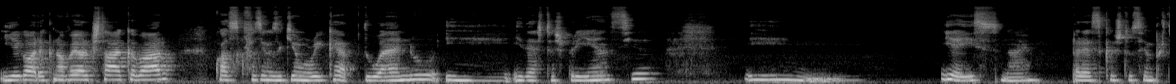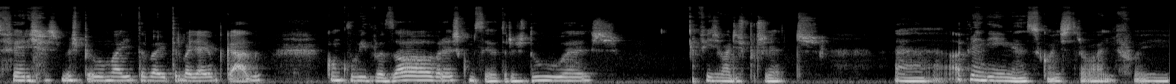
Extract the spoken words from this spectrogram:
e agora que Nova York está a acabar, quase que fazemos aqui um recap do ano e, e desta experiência. E, e é isso, não é? Parece que eu estou sempre de férias, mas pelo meio também trabalhei um bocado. Concluí duas obras, comecei outras duas, fiz vários projetos. Uh, aprendi imenso com este trabalho, foi,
